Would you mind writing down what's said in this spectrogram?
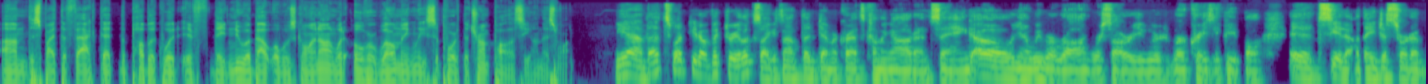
um, despite the fact that the public would, if they knew about what was going on, would overwhelmingly support the Trump policy on this one. Yeah, that's what you know. Victory looks like. It's not the Democrats coming out and saying, "Oh, you know, we were wrong. We're sorry. We're we're crazy people." It's you know they just sort of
